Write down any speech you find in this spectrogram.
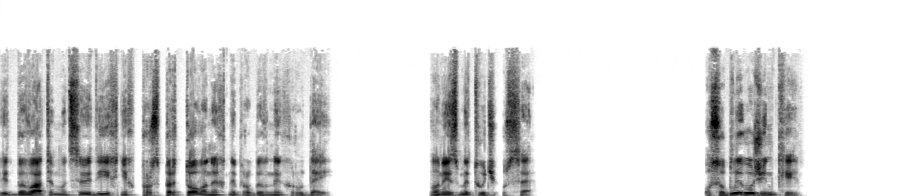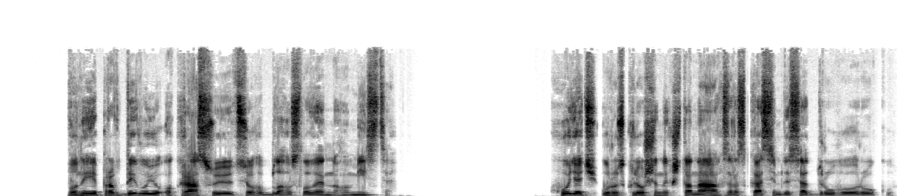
відбиватимуться від їхніх проспиртованих непробивних грудей. Вони зметуть усе. Особливо жінки. Вони є правдивою окрасою цього благословенного місця. Ходять у розкльошених штанах зразка 72-го року,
